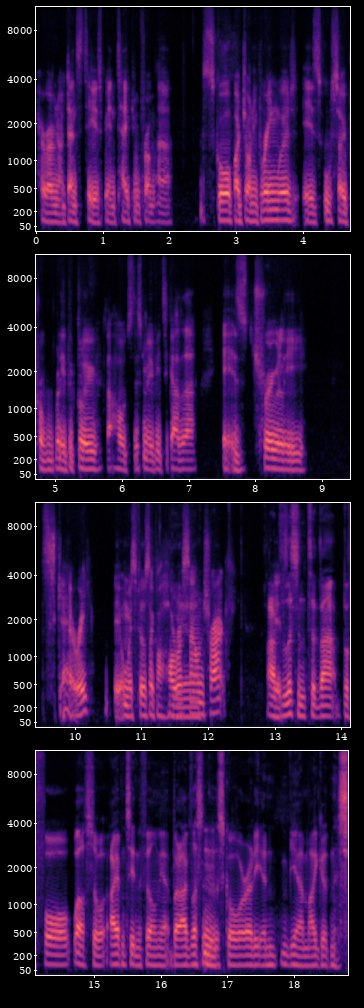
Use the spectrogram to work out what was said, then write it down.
her own identity is being taken from her. The score by Jonny Greenwood is also probably the glue that holds this movie together. It is truly scary. It almost feels like a horror Yeah. soundtrack. I've It's- listened to that before. Well, so I haven't seen the film yet, but I've listened to Mm. the score already, and yeah, my goodness,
